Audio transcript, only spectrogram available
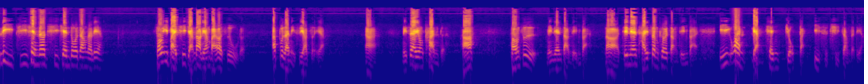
利基现在七千多张的量，从一百七讲到两百二十五了，啊，不然你是要怎样？啊，你是要用看的啊？同志，明天涨停板啊！今天台盛科涨停板，一万两千九百一十七张的量。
